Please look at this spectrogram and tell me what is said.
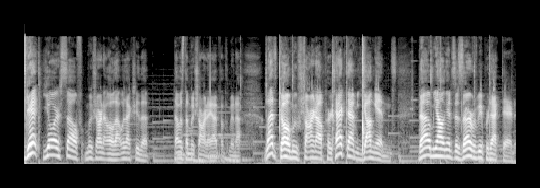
get yourself Musharna. Oh, that was actually the... That was the Musharna. I thought the Munna. Let's go, Musharna. Protect them youngins. Them youngins deserve to be protected.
